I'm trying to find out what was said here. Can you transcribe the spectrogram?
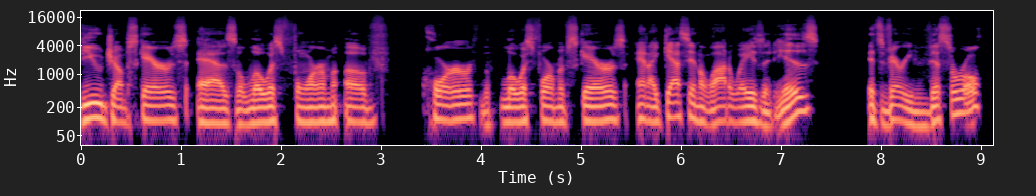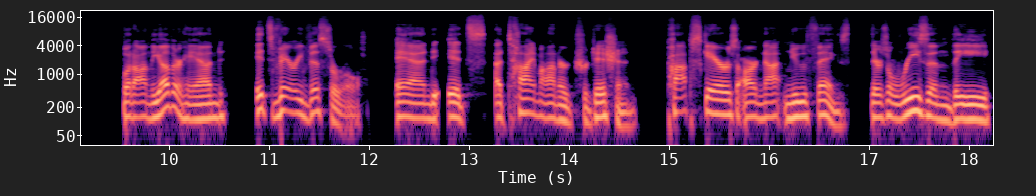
view jump scares as the lowest form of horror, the lowest form of scares. And I guess in a lot of ways it is. It's very visceral. But on the other hand, it's very visceral and it's a time honored tradition. Pop scares are not new things. There's a reason the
